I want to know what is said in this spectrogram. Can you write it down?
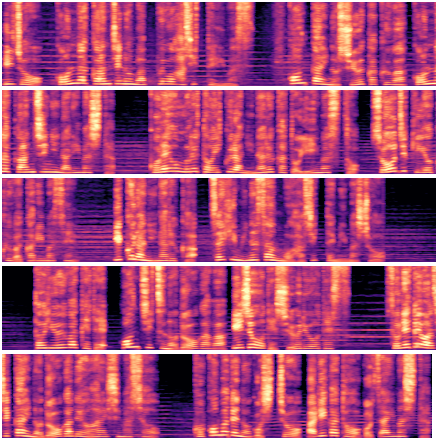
以上、こんな感じのマップを走っています。今回の収穫はこんな感じになりました。これを売るといくらになるかと言いますと、正直よくわかりません。いくらになるか、ぜひ皆さんも走ってみましょう。というわけで、本日の動画は以上で終了です。それでは次回の動画でお会いしましょう。ここまでのご視聴ありがとうございました。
